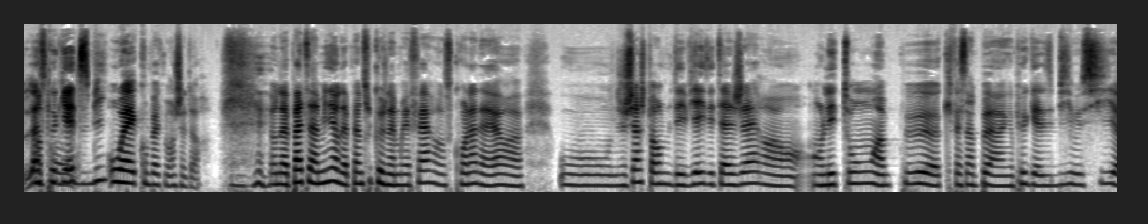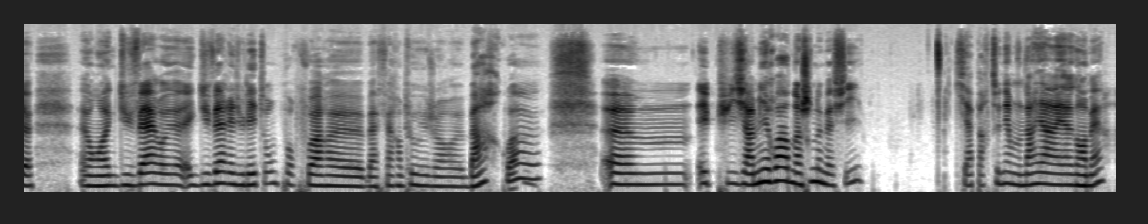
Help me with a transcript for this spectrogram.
un peu Gatsby. Ouais, complètement, j'adore. on n'a pas terminé, on a plein de trucs que j'aimerais faire dans ce coin-là d'ailleurs, euh, où je cherche par exemple des vieilles étagères en, laiton, un peu, euh, qui fassent un peu, un peu Gatsby aussi, avec, du verre, avec du verre et du laiton pour pouvoir bah, faire un peu genre bar, quoi. et puis j'ai un miroir dans la chambre de ma fille qui appartenait à mon arrière-arrière-grand-mère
